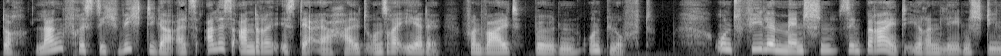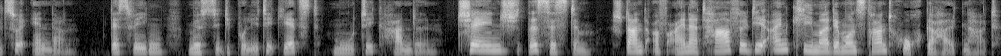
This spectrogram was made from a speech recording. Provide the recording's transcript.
Doch langfristig wichtiger als alles andere ist der Erhalt unserer Erde von Wald, Böden und Luft. Und viele Menschen sind bereit, ihren Lebensstil zu ändern. Deswegen müsste die Politik jetzt mutig handeln. Change the System stand auf einer Tafel, die ein Klimademonstrant hochgehalten hat.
